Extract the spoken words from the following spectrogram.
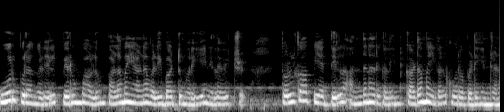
ஊர்ப்புறங்களில் பெரும்பாலும் பழமையான வழிபாட்டு முறையே நிலவிற்று. தொல்காப்பியத்தில் அந்தணர்களின் கடமைகள் கூறப்படுகின்றன.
